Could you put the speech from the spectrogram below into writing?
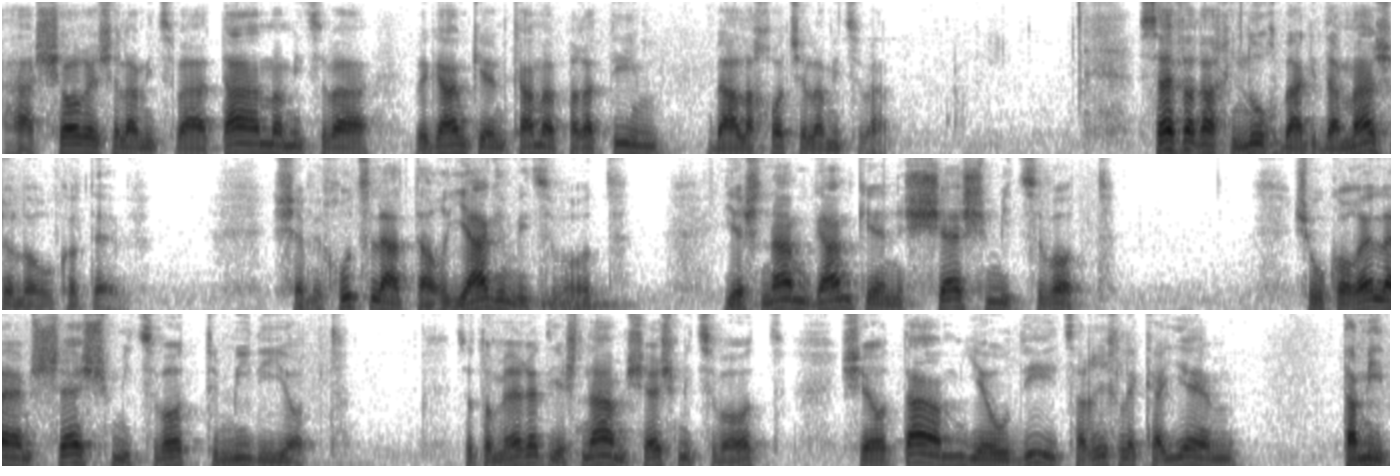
השורש של המצווה, טעם המצווה, וגם כן כמה פרטים בהלכות של המצווה. ספר החינוך בהקדמה שלו הוא כותב שמחוץ לתרי"ג מצוות ישנם גם כן שש מצוות שהוא קורא להם שש מצוות תמידיות. זאת אומרת, ישנם שש מצוות שאותם יהודי צריך לקיים תמיד.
